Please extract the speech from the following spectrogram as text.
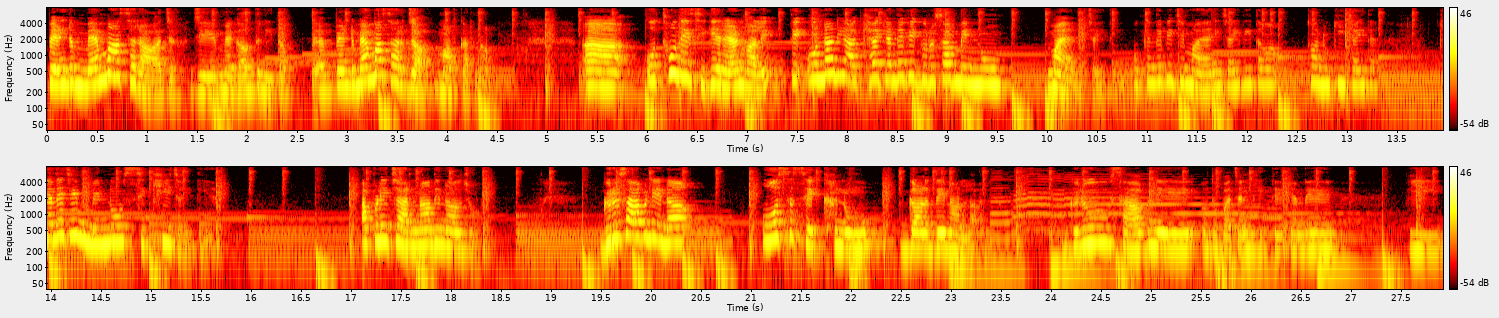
ਪਿੰਡ ਮਹਿਮਾ ਸਰਾਜ, ਜੇ ਮੈਂ ਗਲਤ ਨਹੀਂ ਤਾਂ ਪਿੰਡ ਮਹਿਮਾ ਸਰਜਾ ਮਾਫ ਕਰਨਾ। ਅ ਉਥੋਂ ਦੇ ਸੀਗੇ ਰਹਿਣ ਵਾਲੇ ਤੇ ਉਹਨਾਂ ਨੇ ਆਖਿਆ, ਕਹਿੰਦੇ ਵੀ ਗੁਰੂ ਸਾਹਿਬ ਮੈਨੂੰ ਮਾਇਆ ਨਹੀਂ ਚਾਹੀਦੀ। ਉਹ ਕਹਿੰਦੇ ਵੀ ਜੇ ਮਾਇਆ ਨਹੀਂ ਚਾਹੀਦੀ ਤਾਂ ਤੁਹਾਨੂੰ ਕੀ ਚਾਹੀਦਾ? ਕਹਿੰਦੇ ਜੀ ਮੈਨੂੰ ਸਿੱਖੀ ਚਾਹੀਦੀ ਹੈ। ਆਪਣੇ ਚਰਨਾਂ ਦੇ ਨਾਲ ਜੋੜੋ। ਗੁਰੂ ਸਾਹਿਬ ਨੇ ਨਾ ਉਸ ਸਿੱਖ ਨੂੰ ਗਲ ਦੇ ਨਾਲ ਲਾ ਲਿਆ। ਗੁਰੂ ਸਾਹਿਬ ਨੇ ਉਦੋਂ ਬਚਨ ਕੀਤੇ, ਕਹਿੰਦੇ ਵੀ,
